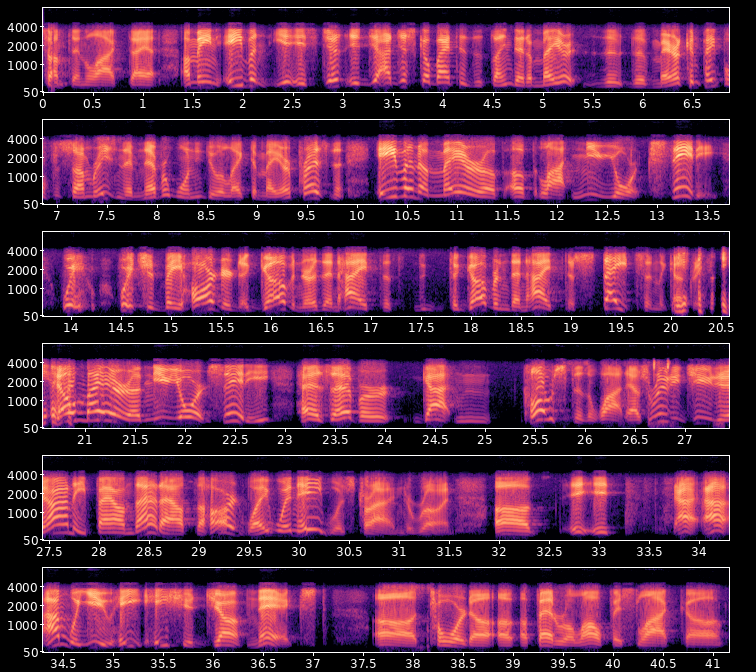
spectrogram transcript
something like that. I mean, even it's just it, I just go back to the thing that a mayor the the American people for some reason have never wanted to elect a mayor or president. Even a mayor of of like New York City, which which would be harder to governor than half the to govern than half the states in the country. yeah. No mayor of New York City has ever gotten close to the White House. Rudy Giuliani found that out the hard way when he was trying to run. Uh, it, it I, I, I'm with you. He he should jump next uh, toward a, a, a federal office like uh,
